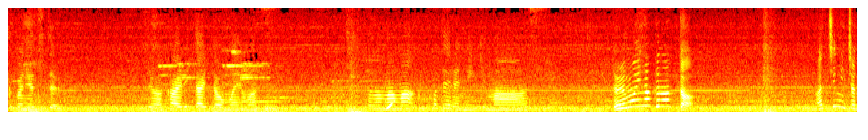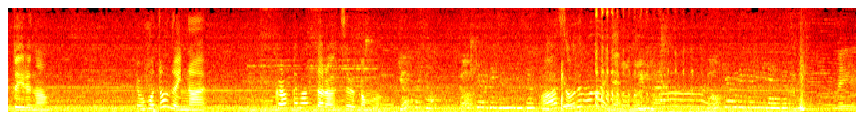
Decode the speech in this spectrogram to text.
ここに映ってる。では帰りたいと思います。のままホテルに行きます。誰もいなくなった。あっちにちょっといるな。でもほとんどいない。暗くなったら映るかも。あーそうでもないね。ベイ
